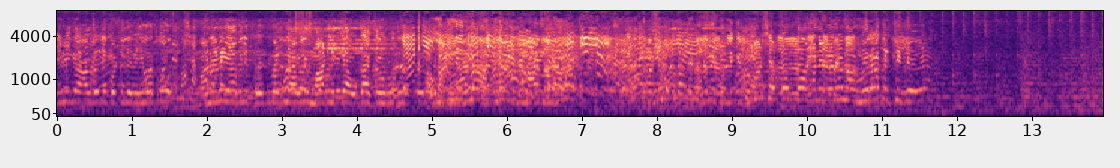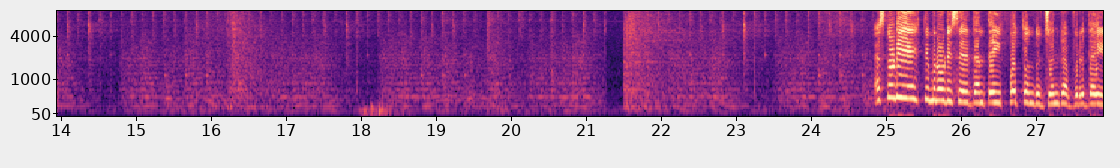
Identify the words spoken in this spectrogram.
ನಿಮಗೆ ಆಲ್ರೆಡಿ ಕೊಟ್ಟಿದ್ದೇವೆ. ಇವತ್ತು ಮನವಿ ಆಗಲಿ ಪ್ರತಿಭಟನೆ ಆಗಲಿ ಮಾಡಲಿಕ್ಕೆ ಅವಕಾಶ ಇರುವುದು. ನೀವು ಕೊಟ್ಟಂತ ಮನವಿಯನ್ನು ನಾವು ನಿರಾಕರಿಸಿದ್ದೇವೆ. ಎಸ್ ನೋಡಿ ತಿಮರೋಡಿ ಸೇರಿದಂತೆ ಇಪ್ಪತ್ತೊಂದು ಜನರ ವಿರುದ್ಧ ಈ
